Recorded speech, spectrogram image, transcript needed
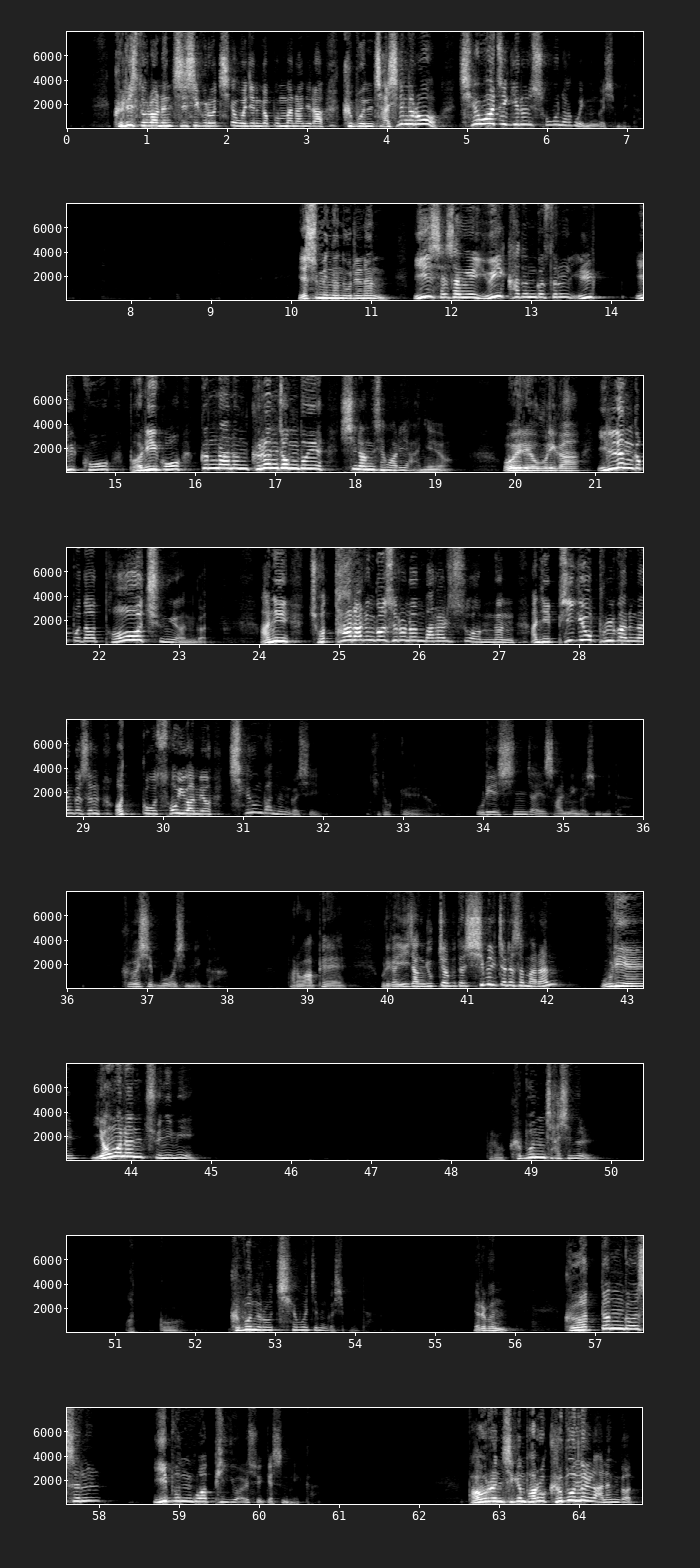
그리스도라는 지식으로 채워지는 것뿐만 아니라 그분 자신으로 채워지기를 소원하고 있는 것입니다. 예수 믿는 우리는 이 세상에 유익하던 것들을 잃고 버리고 끝나는 그런 정도의 신앙생활이 아니에요. 오히려 우리가 잃는 것보다 더 중요한 것, 아니, 좋다라는 것으로는 말할 수 없는, 아니, 비교 불가능한 것을 얻고 소유하며 체험받는 것이 기독교예요. 우리의 신자의 삶인 것입니다. 그것이 무엇입니까? 바로 앞에 우리가 2장 6절부터 11절에서 말한 우리의 영원한 주님이 바로 그분 자신을 얻고 그분으로 채워지는 것입니다. 여러분, 그 어떤 것을 이분과 비교할 수 있겠습니까? 바울은 지금 바로 그분을 아는 것,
